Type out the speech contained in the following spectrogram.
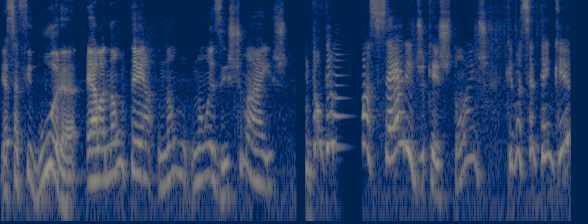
essa figura, ela não, tem, não, não existe mais. Então tem uma série de questões que você tem que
